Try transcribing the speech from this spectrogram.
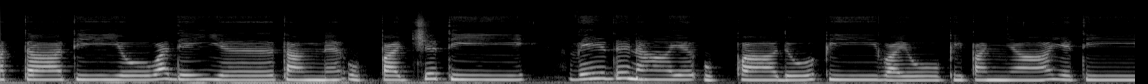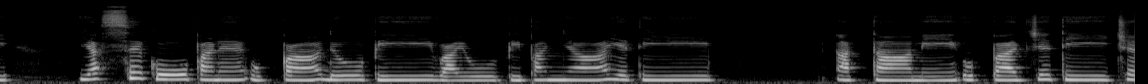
අත්තාති යෝ වදෙය්‍ය තංන uppajjati. වේදනාය උප්පාදෝපි වයෝපි පඤ්ඤායති. යස්ස කෝපන උප්පාදෝපි වයෝපි පඤ්ඤායති අත්තාමේ uppajjati ච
